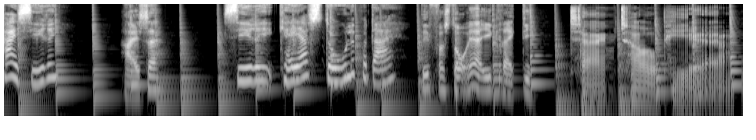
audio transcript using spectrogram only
Hej Siri. Hejsa. Siri, kan jeg stole på dig? Det forstår jeg ikke rigtigt. Techtopia.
